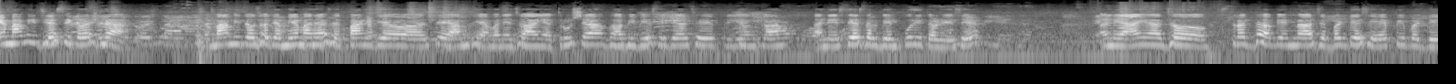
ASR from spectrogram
એ મામી જય શ્રી કૃષ્ણ. મામી તો જો ત્યાં મહેમાન હશે પાણી દેવા છે આમથી મને જો અહીંયા તૃષા ભાભી બેસી ગયા છે પ્રિયંકા અને સેજલબેન પૂરી તળે છે. અને અહીંયા જો શ્રદ્ધાબેન નો આજે બર્થડે છે હેપી બર્થડે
